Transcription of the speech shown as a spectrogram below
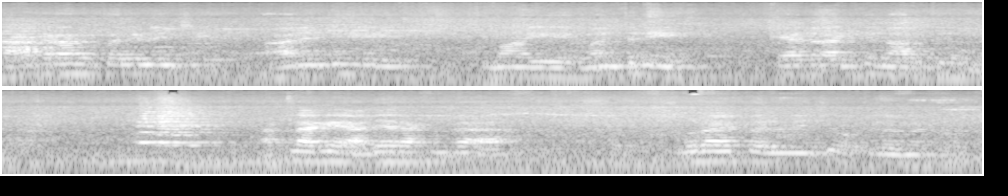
కాకరాలపల్లి నుంచి ఆ నుంచి మా ఈ మంత్రిని కేంద్రానికి నాలుగు కిలోమీటర్లు. అట్లాగే అదే రకంగా సూరాయిపల్లి నుంచి ఒక కిలోమీటర్. ఉంటుంది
